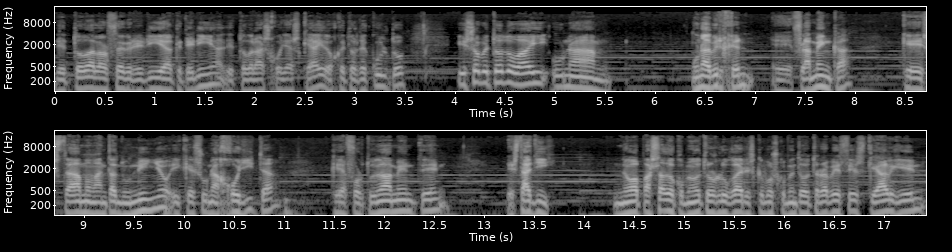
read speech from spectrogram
de toda la orfebrería que tenía, de todas las joyas que hay, de objetos de culto, y sobre todo hay una, una virgen eh, flamenca que está amamantando un niño y que es una joyita que afortunadamente está allí. No ha pasado como en otros lugares que hemos comentado otras veces que alguien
